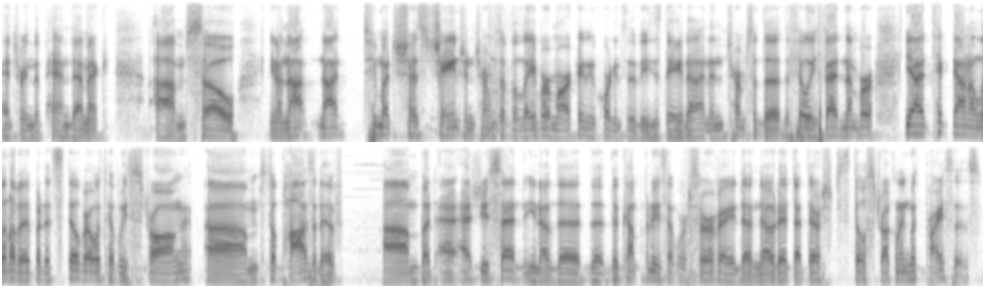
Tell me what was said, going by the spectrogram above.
entering the pandemic. Um, so, you know, not not too much has changed in terms of the labor market according to these data. And in terms of the, the Philly Fed number, yeah, it ticked down a little bit, but it's still relatively strong, um, still positive. Um, but as you said, you know, the, the, the companies that were surveyed uh, noted that they're still struggling with prices.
